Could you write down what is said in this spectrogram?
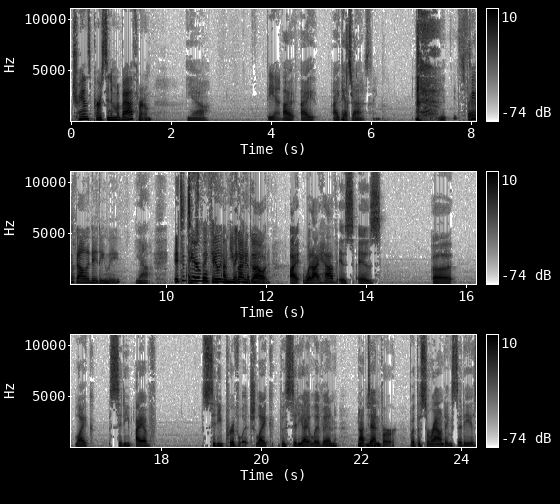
trans person in my bathroom. Yeah. The end. I I I get Thanks that. listening. It's She's validating me. Yeah. It's a I'm just terrible thinking- feeling I'm when you got to go. I what I have is is uh like city. I have city privilege. Like the city I live in, Hmm. not Denver, but the surrounding cities,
